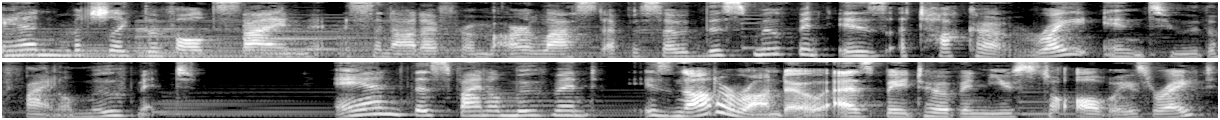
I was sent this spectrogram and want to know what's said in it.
And much like the Waldstein sonata from our last episode, this movement is attacca right into the final movement. And this final movement is not a rondo, as Beethoven used to always write.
